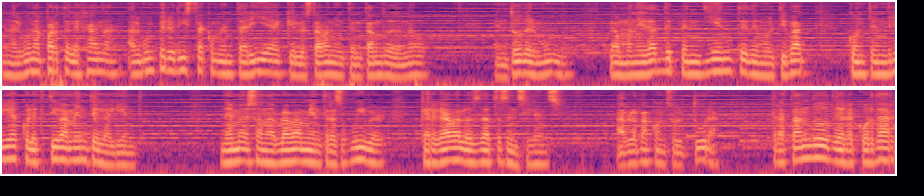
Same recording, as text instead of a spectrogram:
En alguna parte lejana, algún periodista comentaría que lo estaban intentando de nuevo. En todo el mundo, la humanidad dependiente de Multivac contendría colectivamente el aliento. Nemerson hablaba mientras Weaver cargaba los datos en silencio. Hablaba con soltura, tratando de recordar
